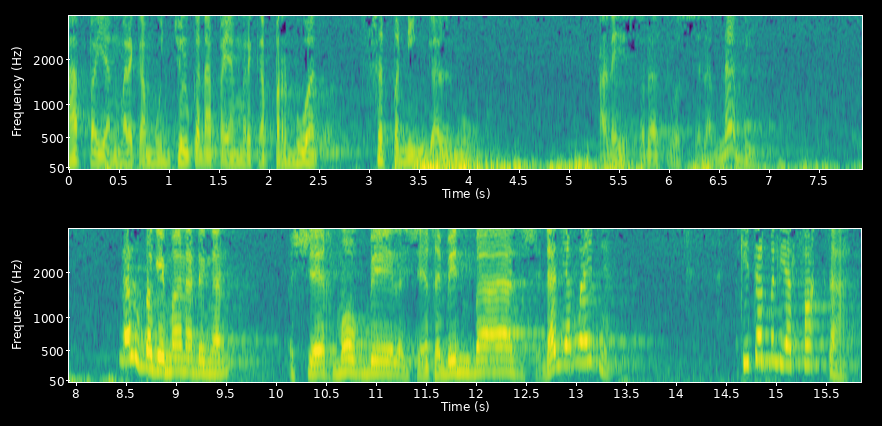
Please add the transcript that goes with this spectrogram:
apa yang mereka munculkan, apa yang mereka perbuat sepeninggalmu. Alaihi salatu wassalam Nabi. Lalu bagaimana dengan Syekh Mobil, Syekh bin Baz dan yang lainnya? Kita melihat fakta.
